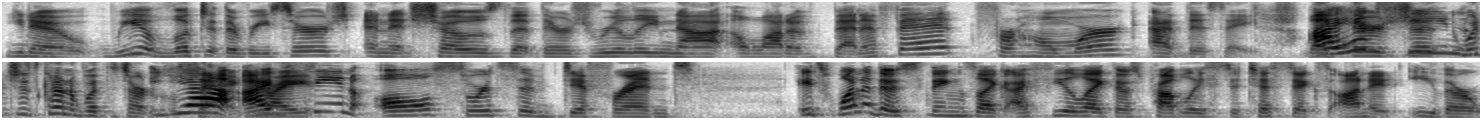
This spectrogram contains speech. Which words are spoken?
you know, we have looked at the research and it shows that there's really not a lot of benefit for homework at this age. I have seen- just, which is kind of what this article Yeah, saying, I've right? seen all sorts of different. It's one of those things. Like I feel like there's probably statistics on it either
